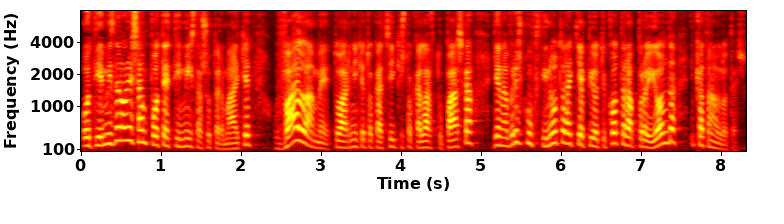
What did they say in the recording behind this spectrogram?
Ότι εμείς δεν ορίσαμε ποτέ τιμή στα σούπερ μάρκετ. Βάλαμε το αρνί και το κατσίκι στο καλάθι του Πάσχα για να βρίσκουν φθηνότερα και ποιοτικότερα προϊόντα οι καταναλωτές.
